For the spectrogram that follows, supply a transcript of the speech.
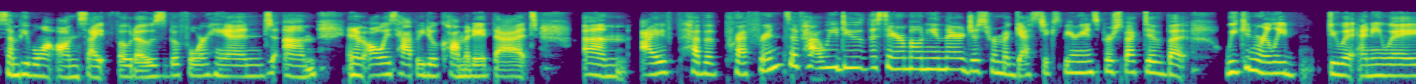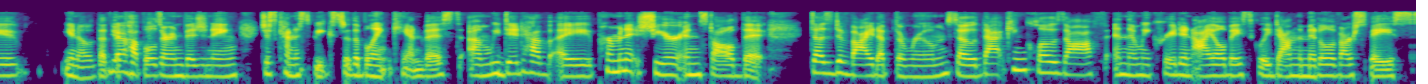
Some people want on site photos beforehand, um, and I'm always happy to accommodate that. Um, I have a preference of how we do the ceremony in there, just from a guest experience perspective, but we can really do it anyway. You know, that Yeah. the couples are envisioning just kind of speaks to the blank canvas. Um, we did have a permanent sheer installed that does divide up the room. So that can close off. And then we create an aisle basically down the middle of our space.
